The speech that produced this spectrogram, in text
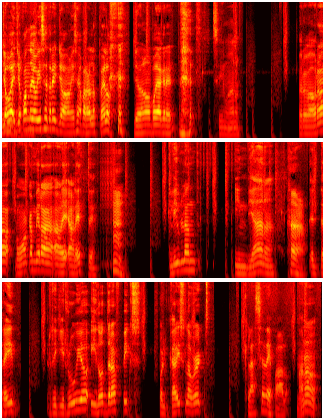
yo, yo, cuando yo vi ese trade, yo, a mí se me pararon los pelos. yo no podía creer. sí, mano. Pero ahora vamos a cambiar al este. Hmm. Cleveland, Indiana. El trade Ricky Rubio y dos draft picks por Caris Lavert. Clase de palo. Mano,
